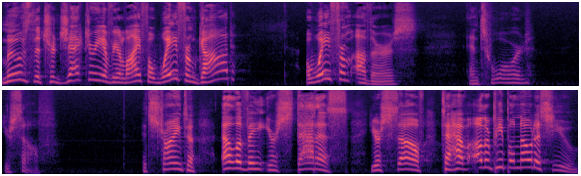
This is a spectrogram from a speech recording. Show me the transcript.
moves the trajectory of your life away from God, away from others, and toward yourself. It's trying to elevate your status, yourself, to have other people notice you.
